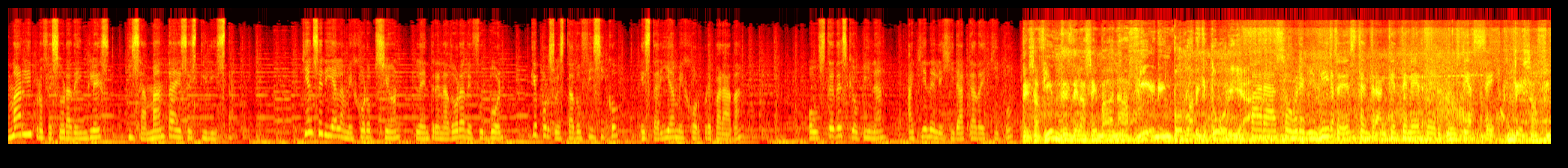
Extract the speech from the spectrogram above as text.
Marley profesora de inglés y Samantha es estilista. ¿Quién sería la mejor opción, la entrenadora de fútbol, que por su estado físico estaría mejor preparada? ¿O ustedes qué opinan? ¿A quién elegirá cada equipo? Desafiantes de la semana vienen por la victoria. Para sobrevivir, ustedes tendrán que tener nervios de acero. Desafío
